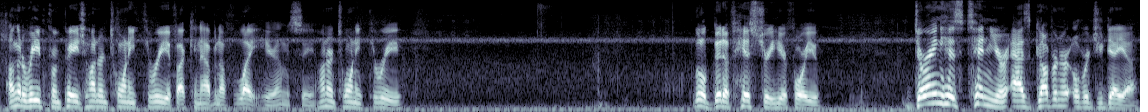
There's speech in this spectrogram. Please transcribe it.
I'm going to read from page 123 if I can have enough light here. Let me see. 123. A little bit of history here for you. During his tenure as governor over Judea,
